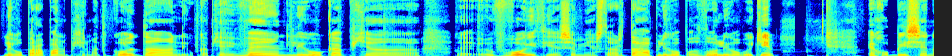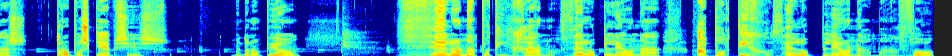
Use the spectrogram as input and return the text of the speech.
λίγο παραπάνω επιχειρηματικότητα, λίγο κάποια event, λίγο κάποια ε, βοήθεια σε μια startup, λίγο από εδώ, λίγο από εκεί. Έχω μπει σε ένας τρόπος σκέψης με τον οποίο θέλω να αποτυγχάνω, θέλω πλέον να αποτύχω, θέλω πλέον να μάθω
